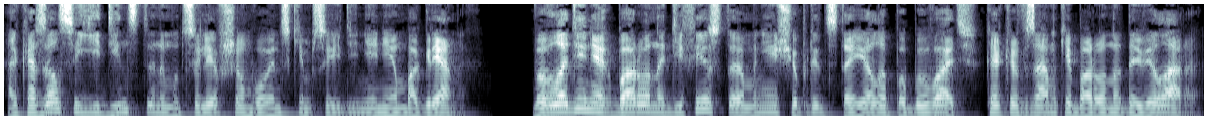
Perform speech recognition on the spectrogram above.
оказался единственным уцелевшим воинским соединением Багряных. Во владениях барона Дефеста мне еще предстояло побывать, как и в замке барона де Вилара,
